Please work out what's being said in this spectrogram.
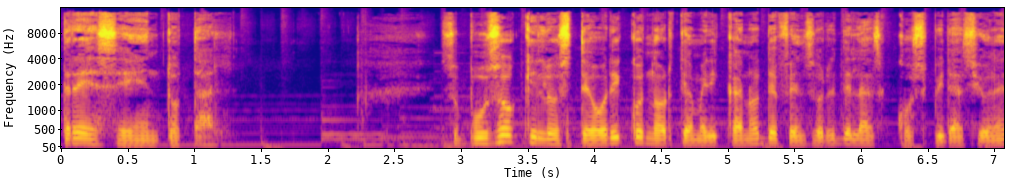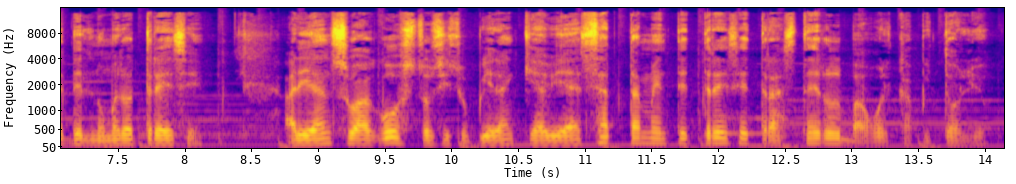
Trece en total. Supuso que los teóricos norteamericanos defensores de las conspiraciones del número 13 harían su agosto si supieran que había exactamente 13 trasteros bajo el Capitolio.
